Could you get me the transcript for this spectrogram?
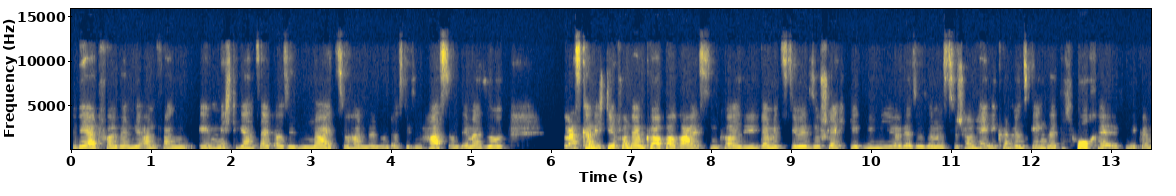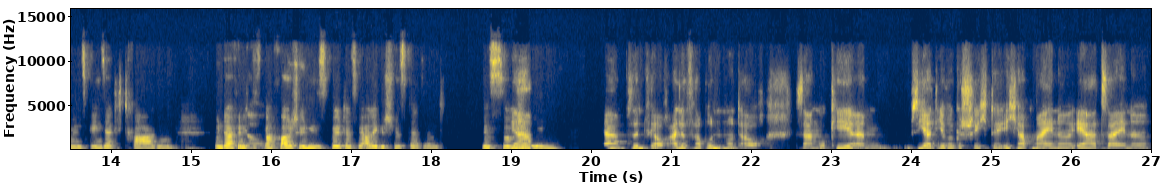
wertvoll, wenn wir anfangen, eben nicht die ganze Zeit aus diesem Neid zu handeln und aus diesem Hass und immer so, was kann ich dir von deinem Körper reißen, quasi, damit es dir so schlecht geht wie mir oder so, sondern zu schauen, hey, wie können wir uns gegenseitig hochhelfen, wie können wir uns gegenseitig tragen. Und da finde genau. ich es auch voll schön, dieses Bild, dass wir alle Geschwister sind. Das ist so ja. schön. Ja, sind wir auch alle verbunden und auch sagen, okay, ähm, sie hat ihre Geschichte, ich habe meine, er hat seine,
